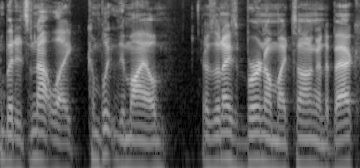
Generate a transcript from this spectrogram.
but it's not like completely mild. There's a nice burn on my tongue on the back.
